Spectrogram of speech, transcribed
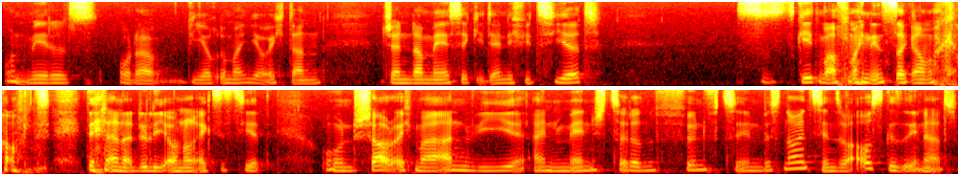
und Mädels oder wie auch immer ihr euch dann gendermäßig identifiziert, geht mal auf meinen Instagram-Account, der dann natürlich auch noch existiert, und schaut euch mal an, wie ein Mensch 2015 bis 2019 so ausgesehen hat.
